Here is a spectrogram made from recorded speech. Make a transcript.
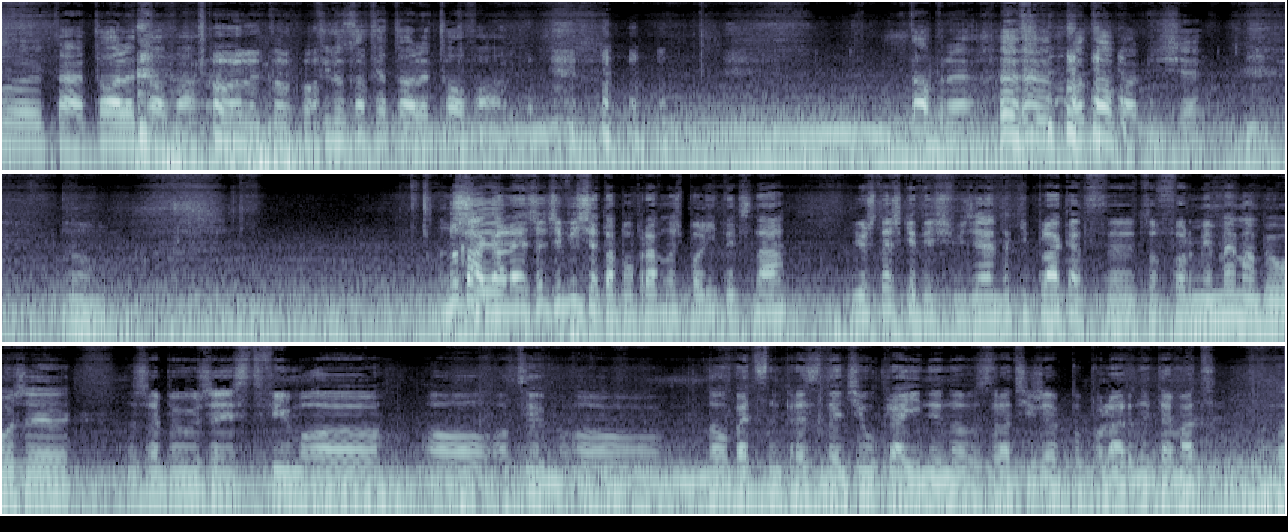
F- Ta, toaletowa. Toaletowa. Filozofia toaletowa. Dobre, podoba mi się. No, no Czy- tak, ale rzeczywiście ta poprawność polityczna, już też kiedyś widziałem taki plakat, e, co w formie mema było, że, że, był, że jest film o, o, o tym, o no, obecnym prezydencie Ukrainy, no z racji, że popularny temat No.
